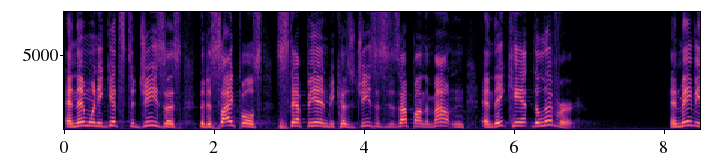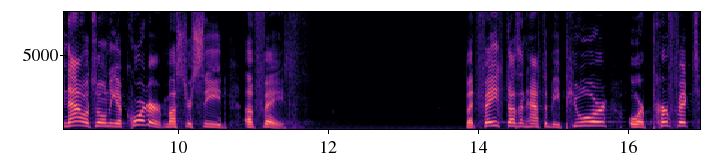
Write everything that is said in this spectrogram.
And then when he gets to Jesus, the disciples step in because Jesus is up on the mountain and they can't deliver. And maybe now it's only a quarter mustard seed of faith. But faith doesn't have to be pure or perfect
